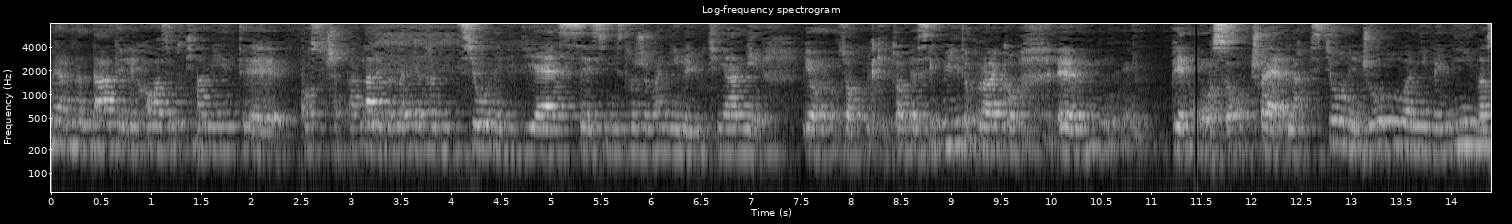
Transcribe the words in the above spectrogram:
come erano andate le cose ultimamente, posso cioè, parlare per la mia tradizione di DS, sinistra giovanile, gli ultimi anni, io non so quel che tu abbia seguito, però ecco, ehm, penoso, cioè la questione giovani veniva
